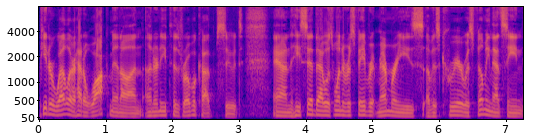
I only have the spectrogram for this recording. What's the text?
Peter Weller had a Walkman on underneath his RoboCop suit, and he said that was one of his favorite memories of his career was filming that scene.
